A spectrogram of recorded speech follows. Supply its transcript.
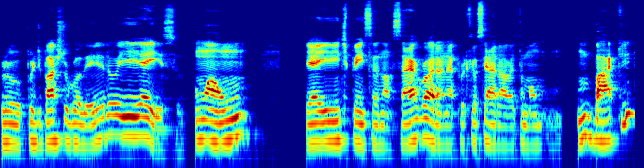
pro, por debaixo do goleiro, e é isso. Um a um. E aí a gente pensa, nossa, é agora, né? Porque o Ceará vai tomar um, um baque.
